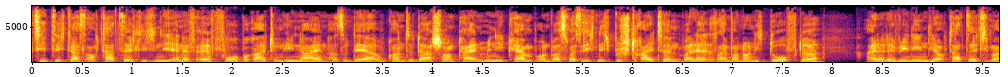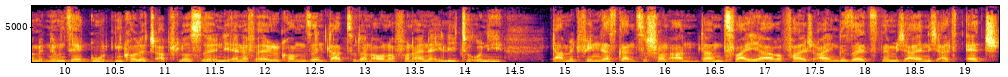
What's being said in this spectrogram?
zieht sich das auch tatsächlich in die NFL-Vorbereitung hinein. Also der konnte da schon kein Minicamp und was weiß ich nicht bestreiten, weil er das einfach noch nicht durfte. Einer der wenigen, die auch tatsächlich mal mit einem sehr guten College-Abschluss äh, in die NFL gekommen sind. Dazu dann auch noch von einer Elite-Uni. Damit fing das Ganze schon an. Dann zwei Jahre falsch eingesetzt, nämlich eigentlich als Edge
